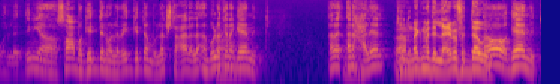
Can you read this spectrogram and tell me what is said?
ولا الدنيا صعبة جدا ولا بعيد جدا ما بقولكش تعالى. لا أنا بقول لك أنا آه. جامد. أنا أنا حاليا أنا من أجمد اللعيبة في الدوري. آه جامد.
